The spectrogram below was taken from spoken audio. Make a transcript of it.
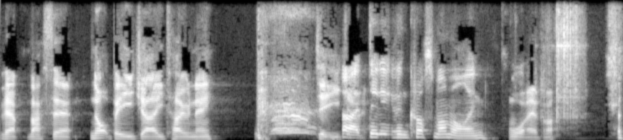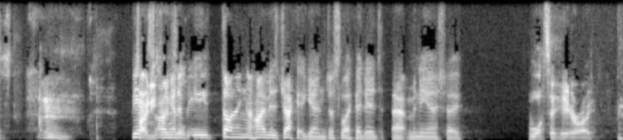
Yep, that's it. Not BJ, Tony. DJ. Oh, it didn't even cross my mind. Whatever. Yes, Tony I'm going to says- be donning a high vis jacket again, just like I did at Mini Air Show. What a hero.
